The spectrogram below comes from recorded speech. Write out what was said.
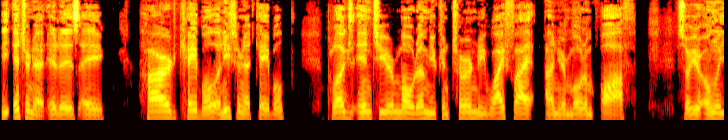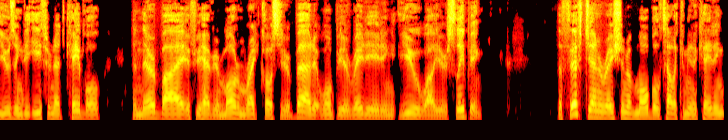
the internet. It is a hard cable, an Ethernet cable, plugs into your modem. You can turn the Wi Fi on your modem off, so you're only using the Ethernet cable and thereby, if you have your modem right close to your bed, it won't be irradiating you while you're sleeping. The fifth generation of mobile telecommunicating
